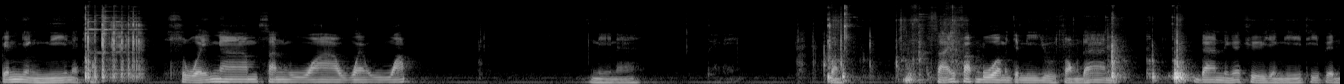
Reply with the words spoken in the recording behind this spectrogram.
เป็นอย่างนี้นะครับ สวยงามซันวาแวววับ นี่นะสายฝักบัวมันจะมีอยู่สองด้าน ด้านหนึ่งก็คืออย่างนี้ที่เป็น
